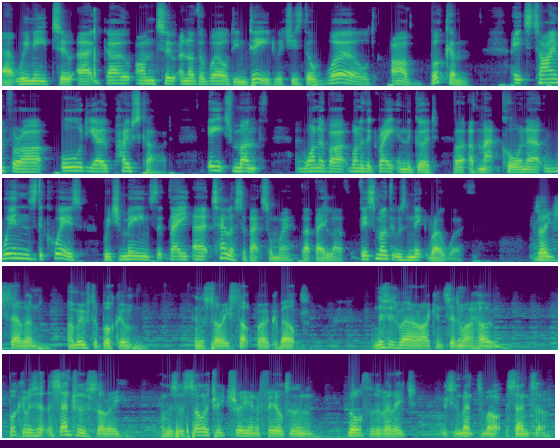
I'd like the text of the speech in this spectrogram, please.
Uh, we need to uh, go on to another world indeed, which is the world of Bookham. It's time for our audio postcard. Each month, one of our one of the great and the good of, of Map Corner wins the quiz, which means that they uh, tell us about somewhere that they love. This month it was Nick Roworth. Age seven, I moved to Bookham in the Surrey stockbroker belt, and this is where I consider my home. Bookham is at the centre of Surrey and there's a solitary tree in a field to the north of the village, which is meant to mark the centre.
